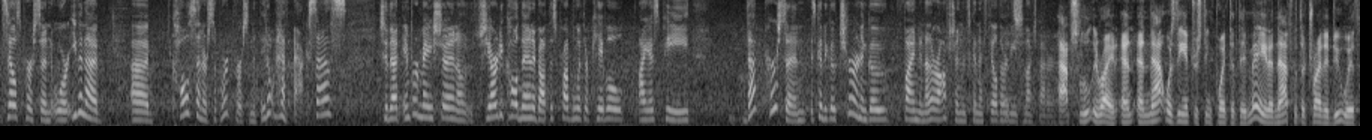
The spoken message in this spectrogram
salesperson or even a, a call center support person, if they don't have access to that information, oh, she already called in about this problem with her cable ISP, that person is going to go churn and go find another option that's going to fill their that's needs much better. Absolutely right, and, and that was the interesting point that they made, and that's what they're trying to do with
